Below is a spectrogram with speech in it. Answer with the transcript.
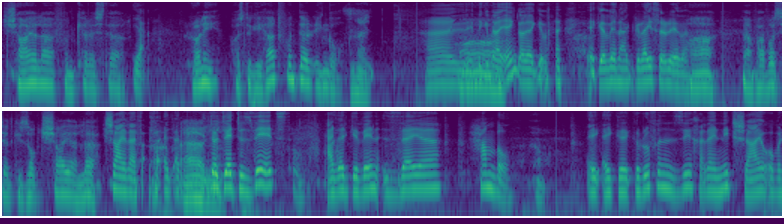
Scheile von Kerester. Ja. Ronny, hast du gehört von der Ingel? Nein. Ah, Ich bin ein Engel, ich bin ein größer Reben. Ah, ja, aber was hat gesagt, Scheile. Scheile, Ah, du, ja. du sitzt, also er gewinnt sehr humble. Ich, gerufen sich allein nicht aber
